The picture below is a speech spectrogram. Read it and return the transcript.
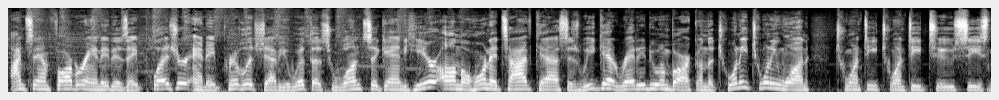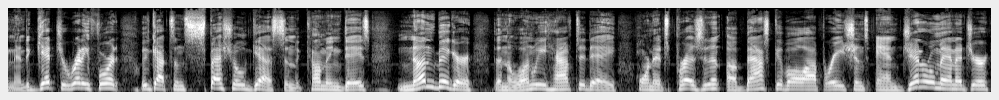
I'm Sam Farber, and it is a pleasure and a privilege to have you with us once again here on the Hornets Hivecast as we get ready to embark on the 2021 2022 season. And to get you ready for it, we've got some special guests in the coming days, none bigger than the one we have today Hornets President of Basketball Operations and General Manager,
